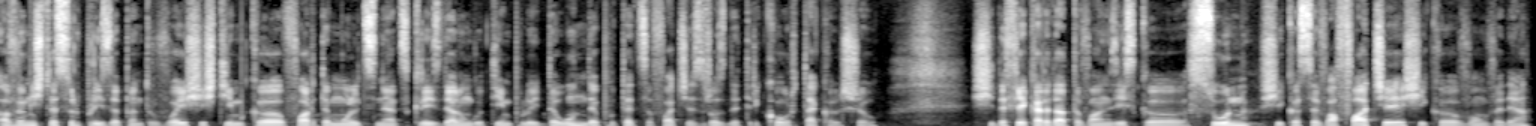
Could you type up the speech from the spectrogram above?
avem niște surprize pentru voi și știm că foarte mulți ne-ați scris de-a lungul timpului de unde puteți să faceți rost de tricouri Tackle Show. Și de fiecare dată v-am zis că sun și că se va face și că vom vedea.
